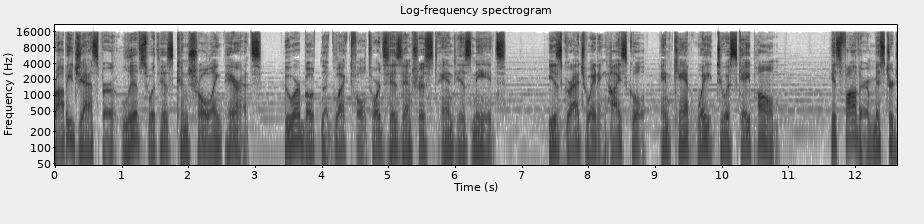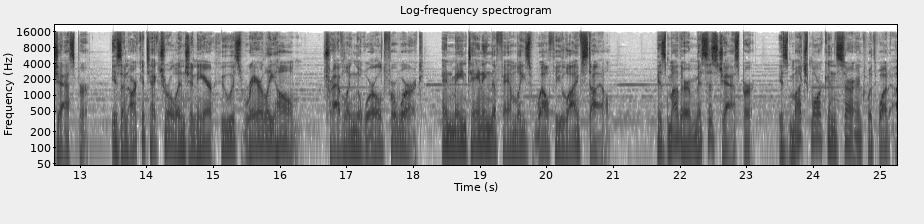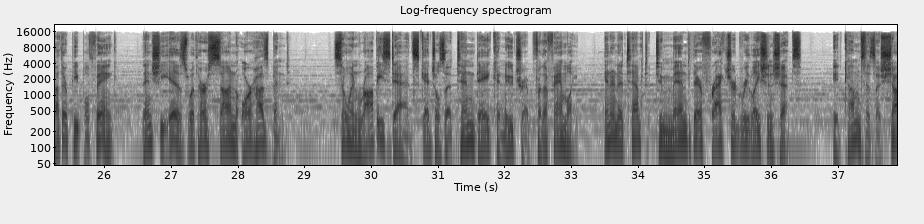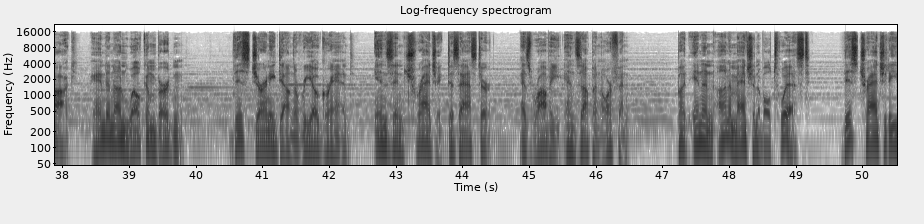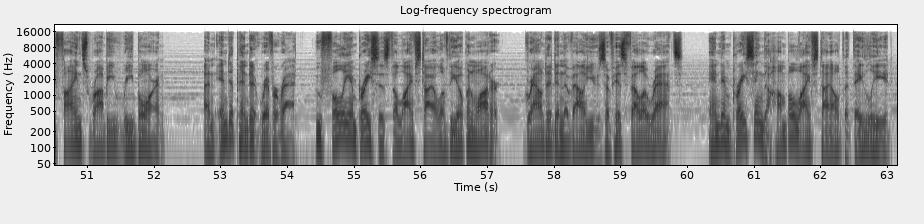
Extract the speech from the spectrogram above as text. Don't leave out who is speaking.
Speaker 1: Robbie Jasper lives with his controlling parents, who are both neglectful towards his interests and his needs. He is graduating high school and can't wait to escape home. His father, Mr. Jasper, is an architectural engineer who is rarely home, traveling the world for work and maintaining the family's wealthy lifestyle. His mother, Mrs. Jasper, is much more concerned with what other people think than she is with her son or husband. So when Robbie's dad schedules a 10-day canoe trip for the family in an attempt to mend their fractured relationships, it comes as a shock and an unwelcome burden. This journey down the Rio Grande ends in tragic disaster as Robbie ends up an orphan. But in an unimaginable twist, this tragedy finds Robbie reborn, an independent river rat who fully embraces the lifestyle of the open water, grounded in the values of his fellow rats, and embracing the humble lifestyle that they lead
